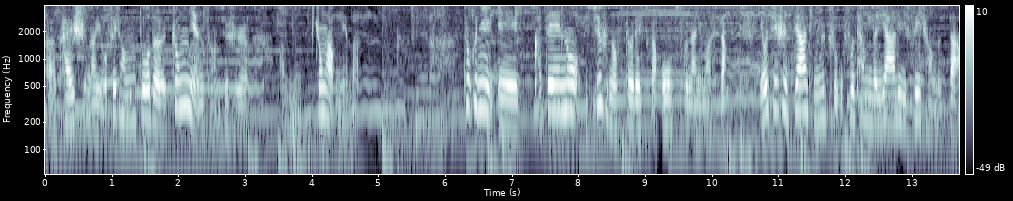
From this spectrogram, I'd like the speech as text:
呃开始呢，有非常多的中年层，就是嗯中老年吧。特に、えー、家庭の主婦のストレスが大きくなりました。尤其是家庭的主妇，他们的压力非常的大。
